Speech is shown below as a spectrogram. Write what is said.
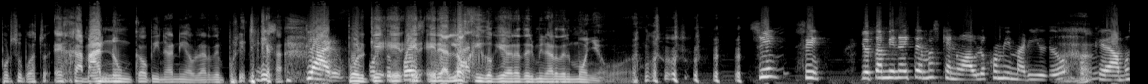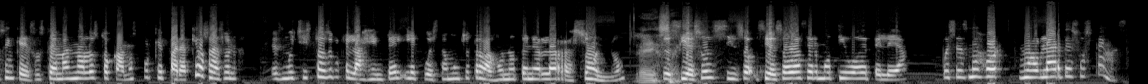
por supuesto, es jamás nunca opinar ni hablar de política. Claro. Porque e-, era, lógico que iban a terminar del moño. Sí, sí. Yo también hay temas que no hablo con mi marido, porque damos en que esos temas no los tocamos porque para qué, o sea, son, es muy chistoso porque a la gente le cuesta mucho trabajo no tener la razón, ¿no? Entonces, si eso, si, si eso va a ser motivo de pelea, pues es mejor no hablar de esos temas.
